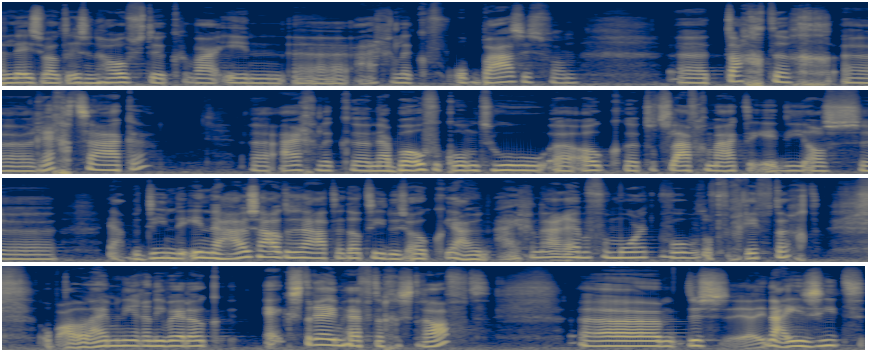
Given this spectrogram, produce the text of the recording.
lezen we ook, er is een hoofdstuk waarin eigenlijk op basis van 80 rechtszaken uh, eigenlijk naar boven komt hoe ook tot slaafgemaakten die als ja, bedienden in de huishouden zaten, dat die dus ook ja, hun eigenaren hebben vermoord bijvoorbeeld of vergiftigd op allerlei manieren. En die werden ook extreem heftig gestraft. Ehm, dus nou, je, ziet,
